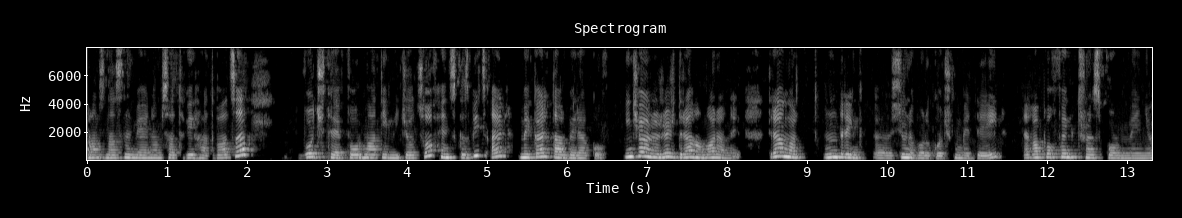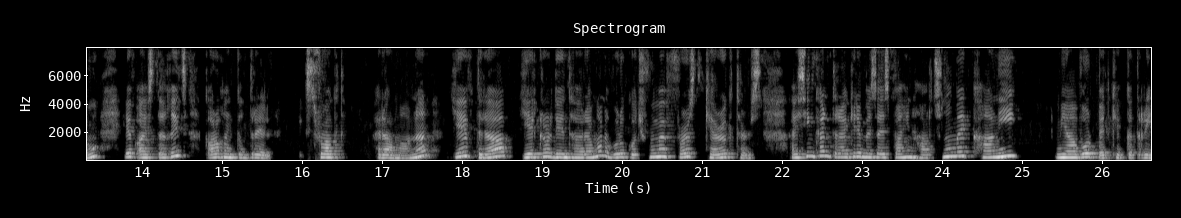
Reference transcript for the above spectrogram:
առանձնացնել միայն ամսաթվի հատվածը, ոչ թե ֆորմատի միջոցով հենց սկզբից, այլ մեկ այլ տարբերակով։ Ինչ է անհրաժեշտ դրա համար անել։ Դրա համար ընտրենք սյունը, որը կոչվում է date, տեղափոխվենք transform menu և այստեղից կարող ենք ընտրել extract հրամանը և դրա երկրորդ ենթահրամանը, որը կոչվում է first characters, այսինքն ծրագիրը մեզ այս պահին հարցնում է, քանի միավոր պետք է կտրի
